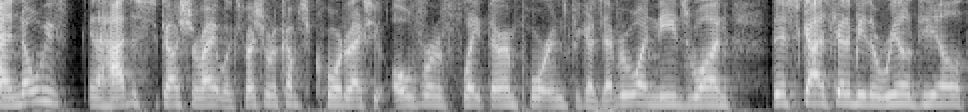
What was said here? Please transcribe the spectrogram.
And I know we've you know, had this discussion, right? Especially when it comes to quarterbacks, you overinflate their importance because everyone needs one. This guy's going to be the real deal.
